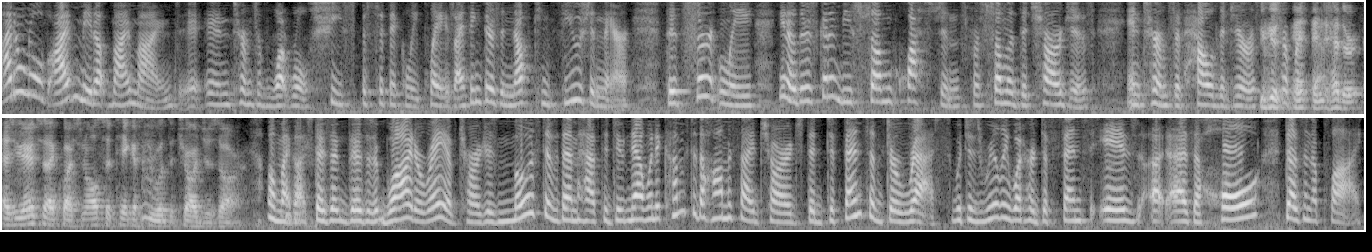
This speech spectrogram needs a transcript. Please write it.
I don't know if I've made up my mind in terms of what role she specifically plays. I think there's enough confusion there that certainly, you know, there's going to be some questions for some of the charges in terms of how the jurors because, interpret and, and. Heather, as you answer that question, also take us through what the charges are are? Oh my gosh, there's a, there's a wide array of charges. Most of them have to do, now when it comes to the homicide charge, the defense of duress, which is really what her defense is uh, as a whole, doesn't apply.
